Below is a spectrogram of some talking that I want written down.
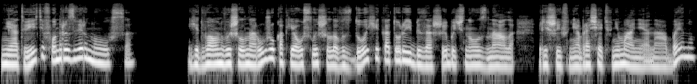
Не ответив, он развернулся. Едва он вышел наружу, как я услышала вздохи, которые безошибочно узнала. Решив не обращать внимания на Абену,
